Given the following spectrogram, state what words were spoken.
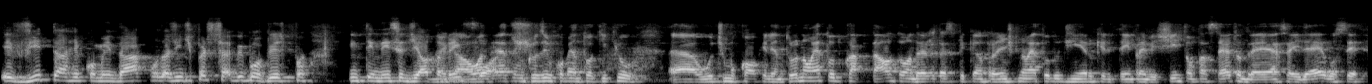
evita recomendar quando a gente percebe o Ibovespa em tendência de alta Legal. bem forte. O André, inclusive, comentou aqui que o, é, o último call que ele entrou não é todo capital, então o André já está explicando para a gente que não é todo o dinheiro que ele tem para investir, então tá certo, André, essa é a ideia, você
